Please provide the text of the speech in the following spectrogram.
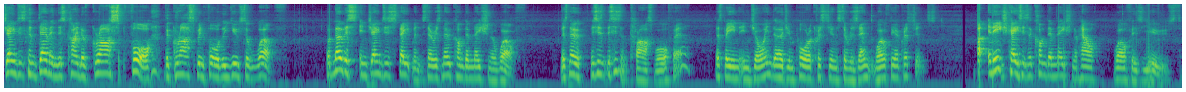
James is condemning this kind of grasp for, the grasping for the use of wealth. But notice in James's statements there is no condemnation of wealth. There's no this is this isn't class warfare that's been enjoined, urging poorer Christians to resent wealthier Christians. But in each case, it's a condemnation of how wealth is used.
